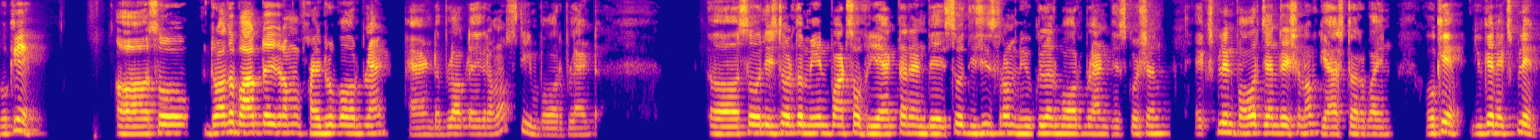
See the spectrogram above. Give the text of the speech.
okay uh, so draw the bar diagram of hydropower plant and the block diagram of steam power plant uh, so list out the main parts of reactor and base. So this is from nuclear power plant. This question explain power generation of gas turbine. Okay, you can explain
